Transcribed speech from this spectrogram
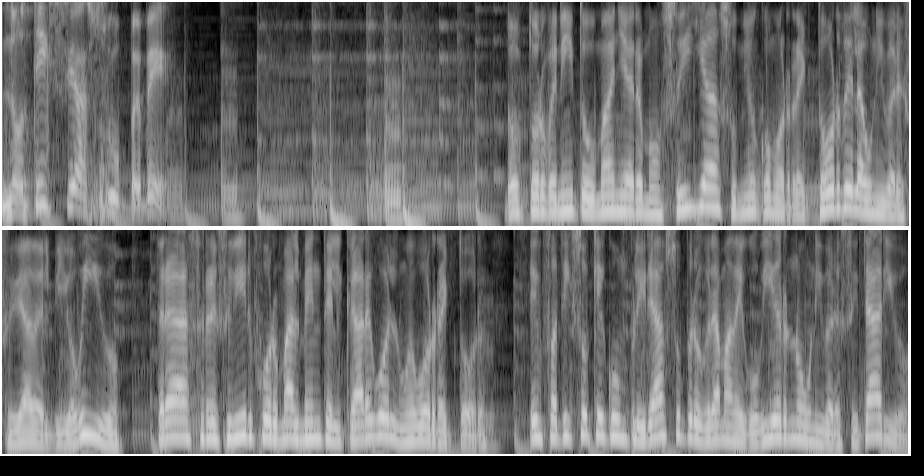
Noticias UPB. Doctor Benito Umaña Hermosilla asumió como rector de la Universidad del Biobío. Tras recibir formalmente el cargo, el nuevo rector enfatizó que cumplirá su programa de gobierno universitario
